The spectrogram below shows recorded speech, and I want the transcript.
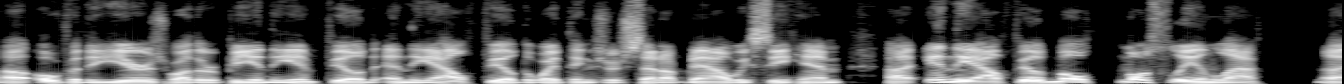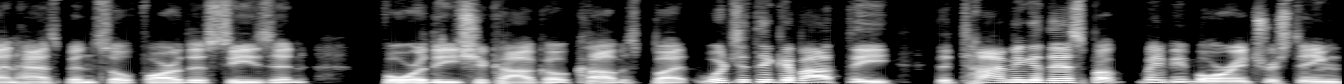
Uh, over the years, whether it be in the infield and the outfield, the way things are set up now, we see him uh, in the outfield, mo- mostly in left, uh, and has been so far this season for the Chicago Cubs. But what'd you think about the the timing of this? But maybe more interesting,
